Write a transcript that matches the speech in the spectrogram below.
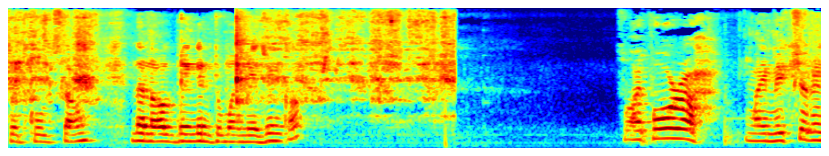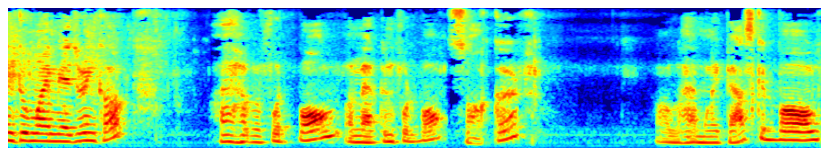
so it cools down. Then I'll bring it into my measuring cup so I pour uh, my mixture into my measuring cup. I have a football, American football, soccer. I'll have my basketball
